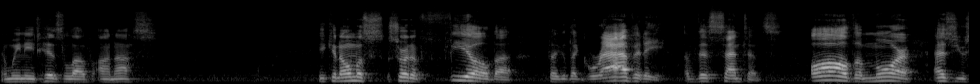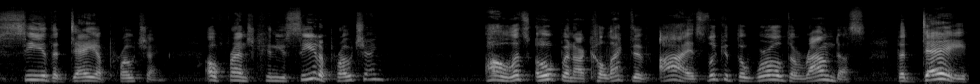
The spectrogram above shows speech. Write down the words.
and we need his love on us. You can almost sort of feel the, the, the gravity of this sentence, all the more as you see the day approaching. Oh, friends, can you see it approaching? Oh, let's open our collective eyes. Look at the world around us. The day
